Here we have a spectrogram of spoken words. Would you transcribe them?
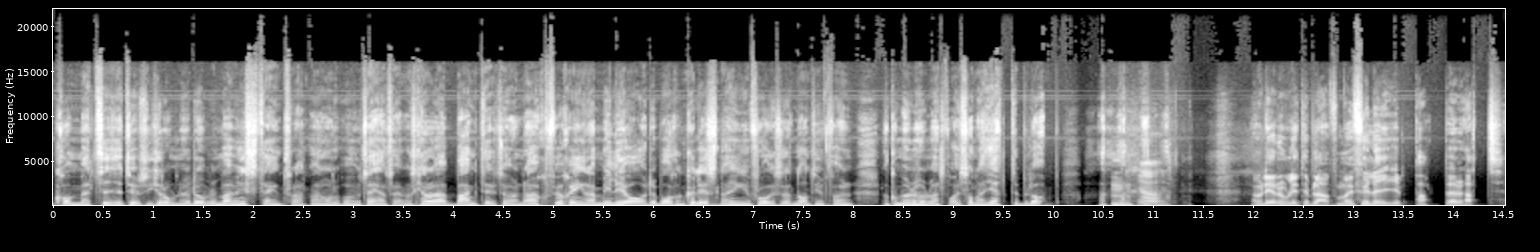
kommer med 10 000 kronor då blir man misstänkt för att man håller på med pengar. Men så kan de här bankdirektörerna förskingra miljarder bakom kulisserna. Ingen ifrågasatt någonting förrän de kommer underfund med att det var sådana jättebelopp. Ja. Ja, men det är roligt, ibland får man ju fylla i papper att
